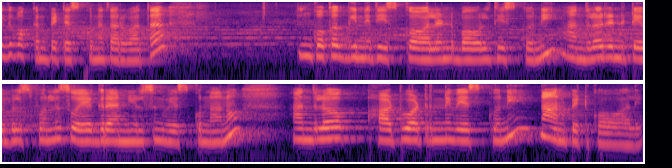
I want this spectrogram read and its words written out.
ఇది పక్కన పెట్టేసుకున్న తర్వాత ఇంకొక గిన్నె తీసుకోవాలండి బౌల్ తీసుకొని. అందులో రెండు టేబుల్ స్పూన్లు సోయా గ్రాన్యూల్స్ని వేసుకున్నాను. అందులో హాట్ వాటర్ని వేసుకొని నానబెట్టుకోవాలి.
